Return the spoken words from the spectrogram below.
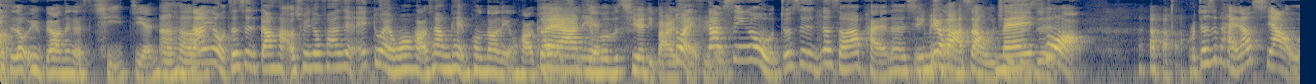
一直都遇不到那个期间，然后因为我这次刚好要去，就发现哎、欸，对我好像可以碰到莲花开，对啊，你有没有七月底八月对，但是因为我就是那时候要排那个行程，你没有办法上午去，没错。我就是排到下午，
